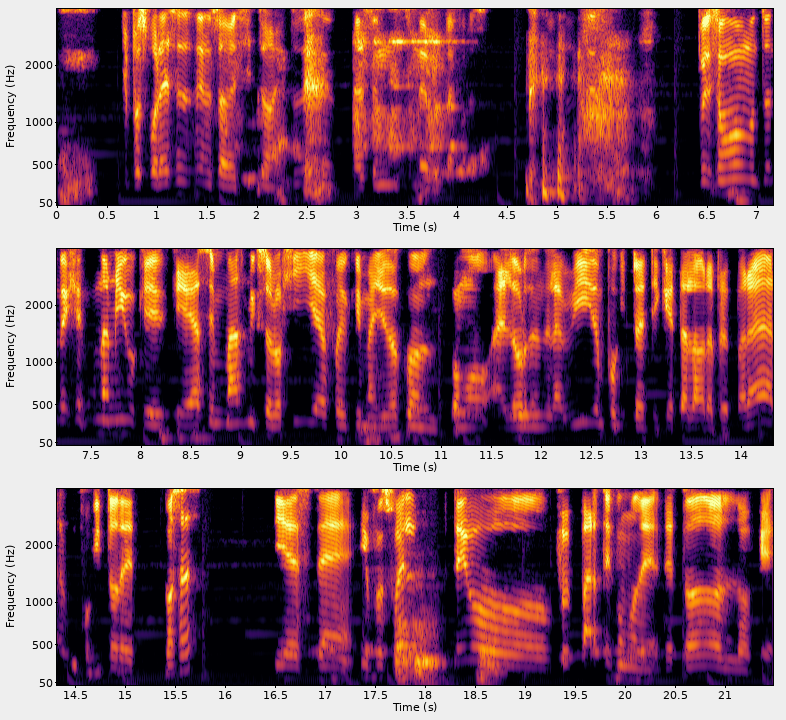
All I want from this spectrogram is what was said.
y pues por eso es el suavecito. Entonces me hacen un montón de. Entonces, Pues hubo un montón de gente, un amigo que, que hace más mixología, fue el que me ayudó con como el orden de la vida, un poquito de etiqueta a la hora de preparar, un poquito de cosas. Y este, y pues fue el, digo, fue parte como de, de todo lo que,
